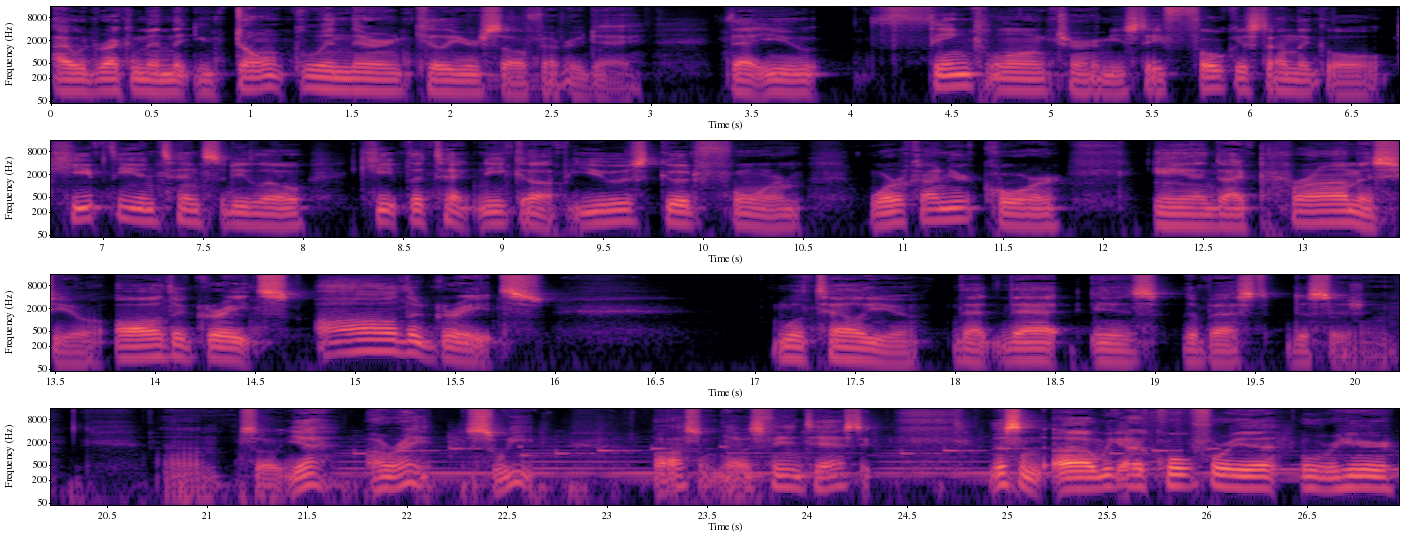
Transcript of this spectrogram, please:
I would recommend that you don't go in there and kill yourself every day. That you think long term, you stay focused on the goal, keep the intensity low, keep the technique up, use good form, work on your core, and I promise you, all the greats, all the greats will tell you that that is the best decision. Um, so, yeah, all right, sweet, awesome, that was fantastic. Listen, uh, we got a quote for you over here.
